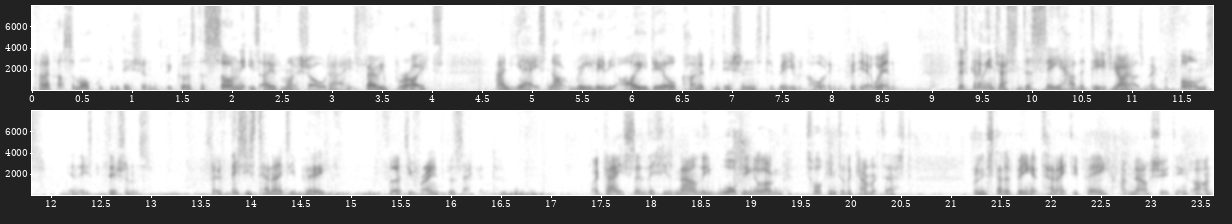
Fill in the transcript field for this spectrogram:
And I've got some awkward conditions because the sun is over my shoulder, it's very bright, and yeah, it's not really the ideal kind of conditions to be recording a video in. So it's going to be interesting to see how the DJI Osmo performs in these conditions. So this is 1080p, 30 frames per second. Okay, so this is now the walking along, talking to the camera test but instead of being at 1080p, I'm now shooting on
